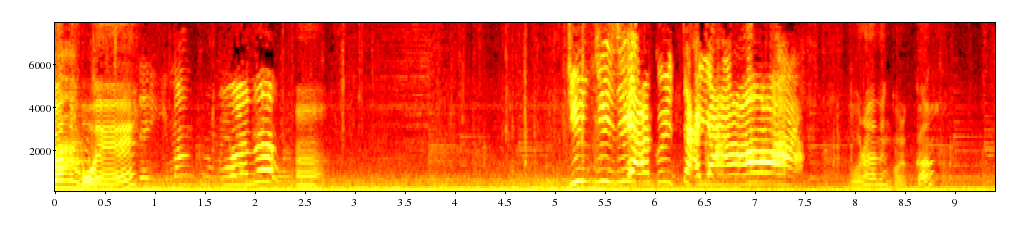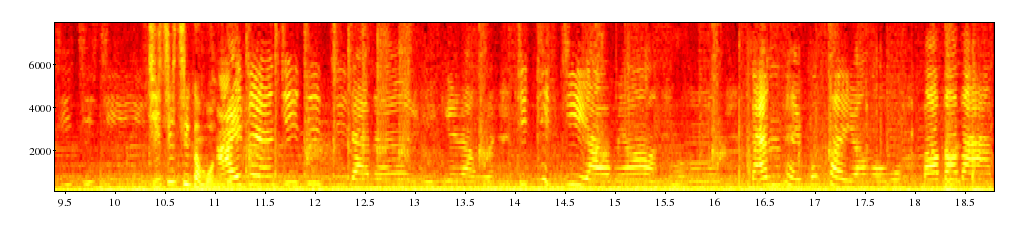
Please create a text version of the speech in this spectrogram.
루아는 뭐해? 근데 이만큼 이거는 어. 찌찌찌 하고 있다야 뭐라는 걸까? 찌찌찌 찌찌찌가 뭔데? 아이들은 찌찌찌라는 얘기를 하고 찌찌찌 하면 음, 나는 배고파 이런 거고 마마마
